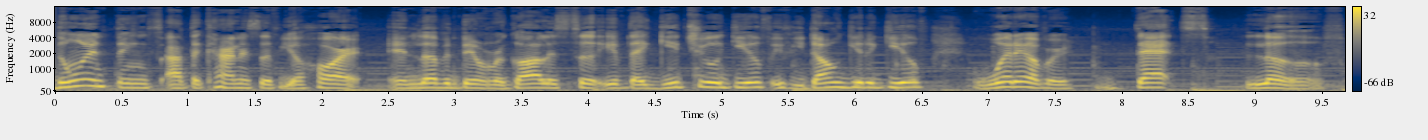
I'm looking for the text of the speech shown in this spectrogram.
doing things out the kindness of your heart and loving them regardless to if they get you a gift, if you don't get a gift, whatever, that's love.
